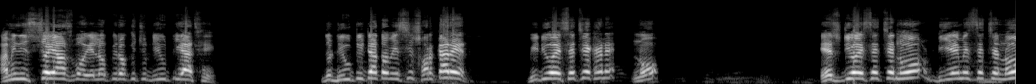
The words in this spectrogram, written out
আমি নিশ্চয়ই আসব এলোপিরও কিছু ডিউটি আছে। কিন্তু ডিউটিটা তো বেশি সরকারের। বিডিও এসেছে এখানে? নো এসডিও এসেছে নো ডিএম এসেছে নো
